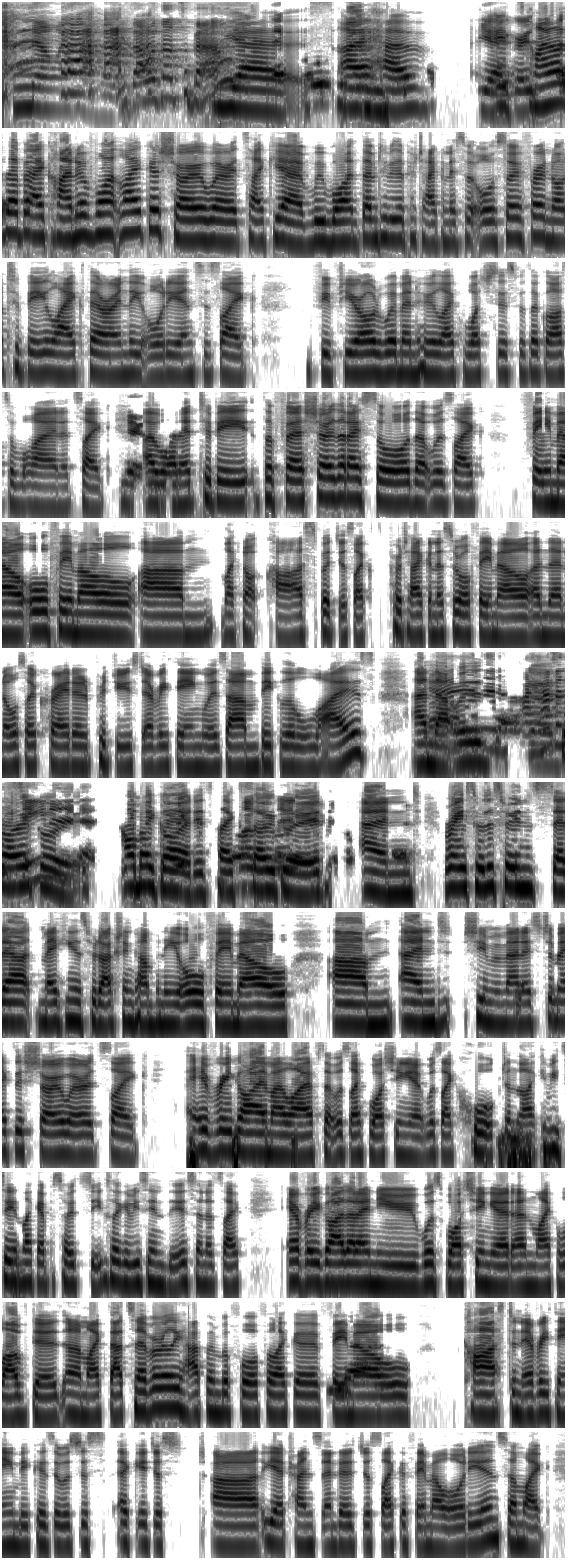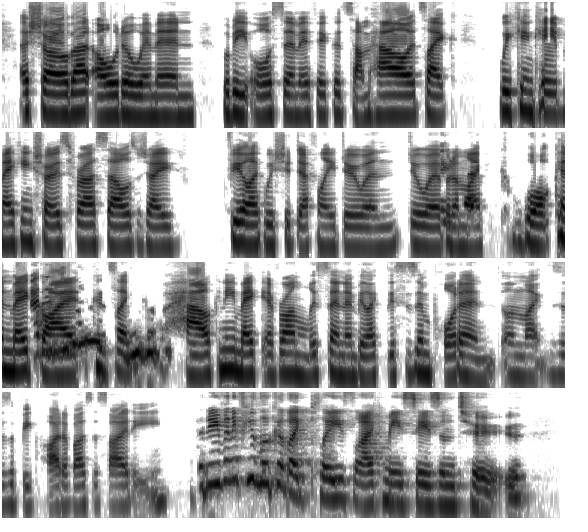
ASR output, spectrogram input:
No, I haven't. Is that what that's about? Yes, I have. Yeah it's kind of like that, but I kind of want like a show where it's like, yeah, we want them to be the protagonist, but also for it not to be like their only audience is like 50 year old women who like watch this with a glass of wine. It's like, Yeah. I want it to be the first show that I saw that was like female, all female, um, like not cast, but just like protagonists are all female, and then also created, produced everything was um Big Little Lies, and that was I haven't so seen good. it. Oh my god, it's like so good. And Reese Witherspoon set out making this production company, all female, um, and she managed to make this show where it's like every guy in my life that was like watching it was like hooked and like, have you seen like episode six? Like, have you seen this? And it's like every guy that I knew was watching it and like loved it. And I'm like, that's never really happened before for like a female cast and everything because it was just like it just uh yeah transcended just like a female audience and like a show about older women would be awesome if it could somehow it's like we can keep making shows for ourselves which i feel like we should definitely do and do it but i'm like what can make guys because like how can you make everyone listen and be like this is important and like this is a big part of our society But even if you look at like Please Like Me season two,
